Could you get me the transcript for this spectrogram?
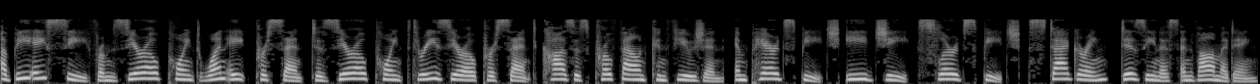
A BAC from 0.18% to 0.30% causes profound confusion, impaired speech e.g., slurred speech, staggering, dizziness and vomiting.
